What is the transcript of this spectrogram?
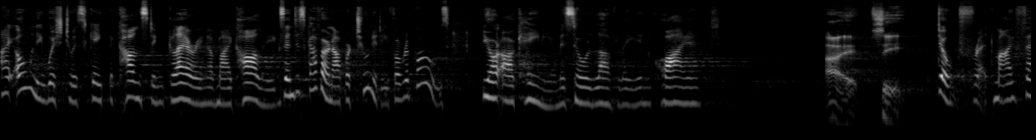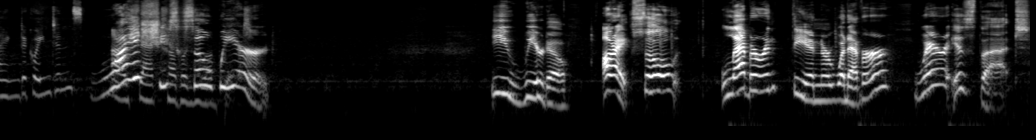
I only wish to escape the constant glaring of my colleagues and discover an opportunity for repose. Your Arcanaeum is so lovely and quiet. I see. Don't fret, my fanged acquaintance. Why is she so weird? You weirdo. Alright, so Labyrinthian or whatever. Where is that?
